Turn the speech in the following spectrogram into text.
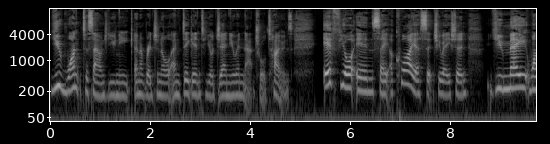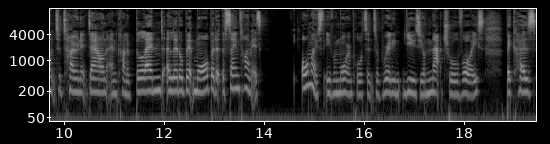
You want to sound unique and original and dig into your genuine natural tones. If you're in, say, a choir situation, you may want to tone it down and kind of blend a little bit more, but at the same time, it's almost even more important to really use your natural voice because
